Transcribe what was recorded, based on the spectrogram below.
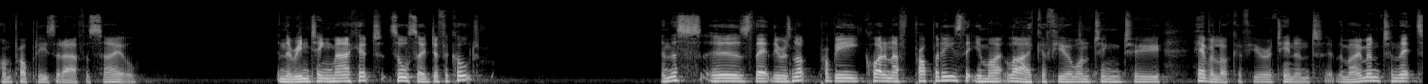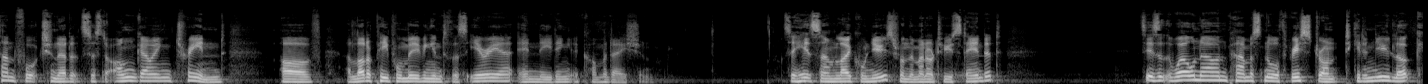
on properties that are for sale. In the renting market, it's also difficult and this is that there is not probably quite enough properties that you might like if you're wanting to have a look if you're a tenant at the moment. And that's unfortunate. It's just an ongoing trend of a lot of people moving into this area and needing accommodation. So here's some local news from the Manawatu Standard. It says that the well known Palmerston North restaurant to get a new look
